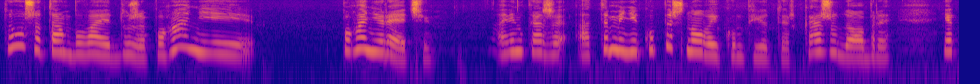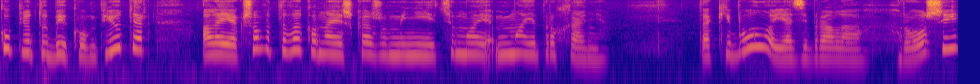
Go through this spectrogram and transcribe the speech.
Тому що там бувають дуже погані, погані речі. А він каже: А ти мені купиш новий комп'ютер? Кажу, добре. Я куплю тобі комп'ютер, але якщо ти виконаєш, кажу, мені цю моє, моє прохання. Так і було. Я зібрала гроші,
